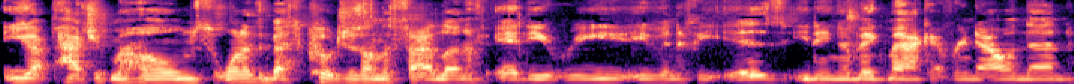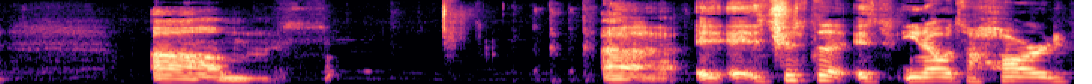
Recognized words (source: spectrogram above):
you got Patrick Mahomes, one of the best coaches on the sideline of Andy Reid, even if he is eating a Big Mac every now and then. Um, uh, it, it's just a, it's you know, it's a hard,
